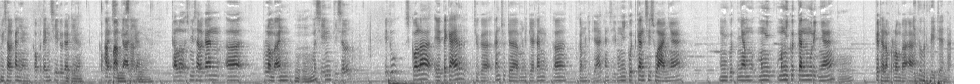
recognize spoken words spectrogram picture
misalkan yang kompetensi itu tadi ya Mm-mm. kompetensi Apa kalian misalnya? kalau misalkan eh, perlombaan Mm-mm. mesin diesel itu sekolah eh, TKR juga kan sudah menyediakan eh, bukan menyediakan sih mengikutkan siswanya mengikutnya mengi- mengikutkan muridnya Hmm. Ke dalam perlombaan itu berbeda nak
